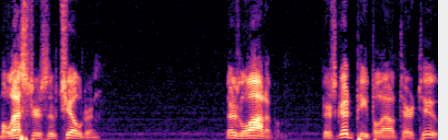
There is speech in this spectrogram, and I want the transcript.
molesters of children. There's a lot of them. There's good people out there too.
